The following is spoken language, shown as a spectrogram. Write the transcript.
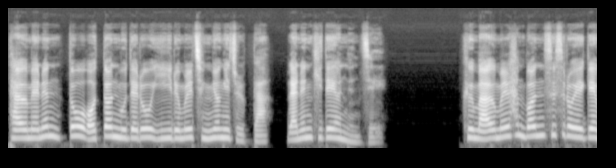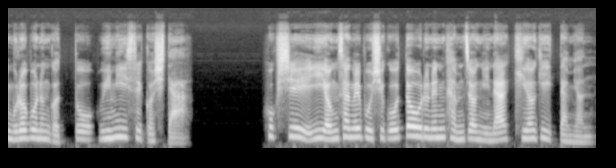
다음에는 또 어떤 무대로 이 이름을 증명해 줄까, 라는 기대였는지. 그 마음을 한번 스스로에게 물어보는 것도 의미 있을 것이다. 혹시 이 영상을 보시고 떠오르는 감정이나 기억이 있다면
